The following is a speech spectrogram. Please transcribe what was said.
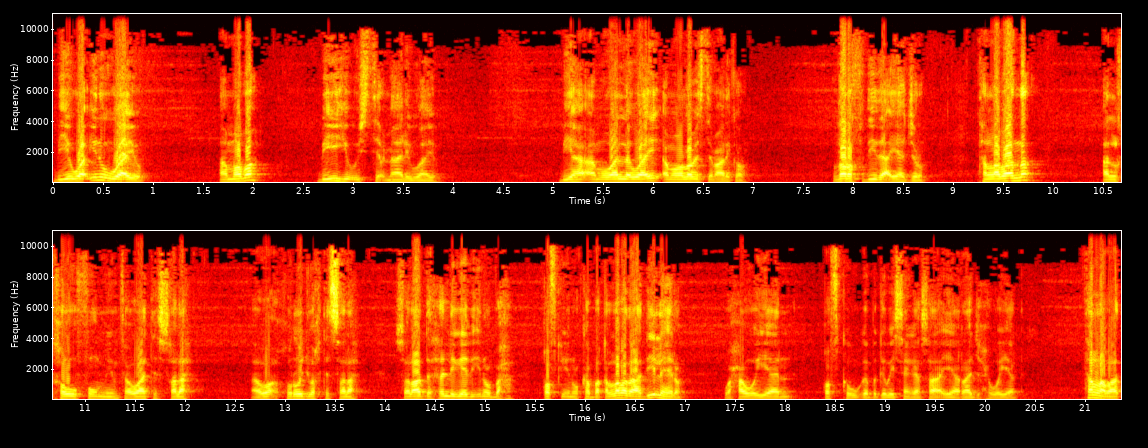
Biyo waa inuu waayo amaba biyihii uu isticmaali waayo. Biyaha ama waa la waayey ama lama isticmaali karo daraf diida ayaa jiro. Tan labaadna alkhawfu min fawaati salaa khuruuj waqti salaa salaada xilligeedii inuu baxa qofki inuu ka baqa labada haddii la helo waxaa weeyaan qofka uu gabagabaysan kara saa ayaa raajix weeyaan. Tan labaad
